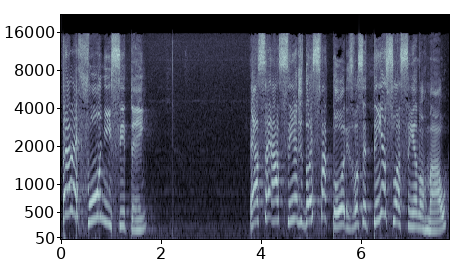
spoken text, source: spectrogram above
telefone em si tem. Essa é a senha de dois fatores. Você tem a sua senha normal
